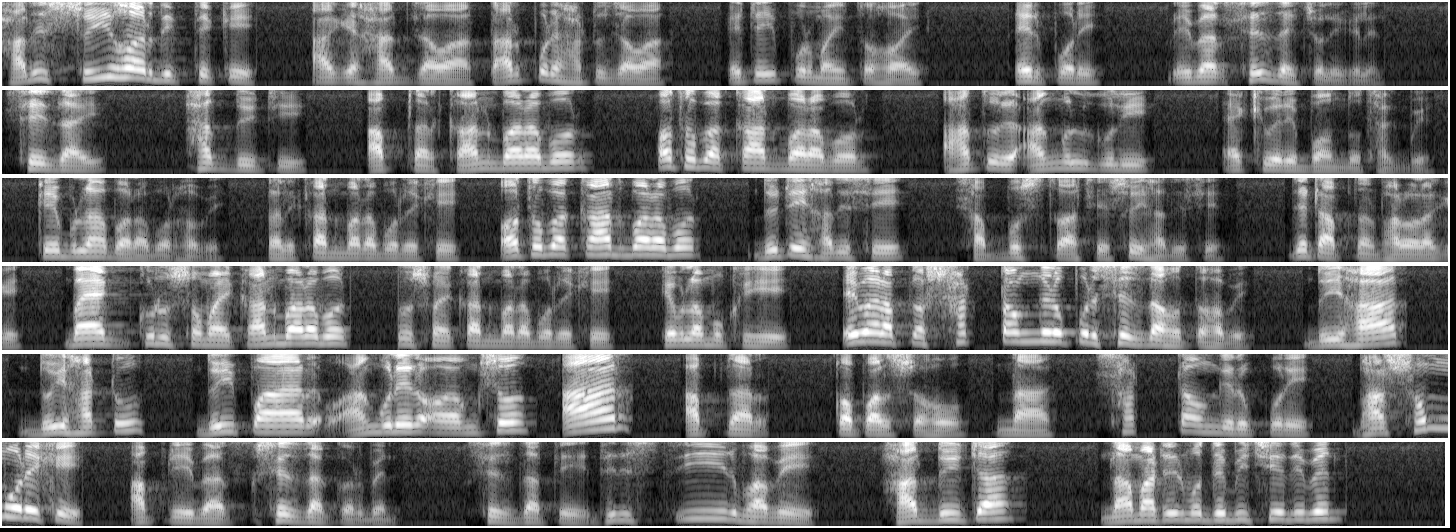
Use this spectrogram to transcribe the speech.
হাদিস সহি হওয়ার দিক থেকে আগে হাত যাওয়া, তারপরে হাঁটু যাওয়া, এটাই প্রমাণিত হয়। এরপরে এবার সেজদায় চলে গেলেন। সেজদায় হাত দুইটি আপনার কান বরাবর অথবা কাঁধ বরাবর হাতুরের আঙুলগুলি একেবারে বন্ধ থাকবে। কেবলা বরাবর হবে। তাহলে কান বরাবর রেখে অথবা কাঁধ বরাবর দুইটাই হাদিসে সাব্যস্ত আছে সই হাদিসে। যেটা আপনার ভালো লাগে। বা এক কোনো সময় কান বরাবর, কোনো সময় কান বরাবর রেখে কেবলামুখী হয়ে এবার আপনার ষাটটা অঙ্গের উপরে সেজদা হতে হবে। দুই হাত, দুই হাঁটু, দুই পায়ের আঙ্গুলের অংশ আর আপনার কপাল সহ নাক। ষাটটা অঙ্গের উপরে ভারসাম্য রেখে আপনি এবার সেজদা করবেন। সেজদাতে ধীর স্থিরভাবে হাত দুইটা না মাটির মধ্যে বিছিয়ে দিবেন।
